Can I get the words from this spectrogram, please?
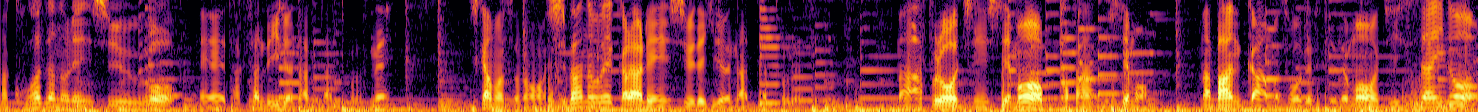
まあ、小技の練習を、えー、たくさんできるようになったってことですね。しかもその芝の上から練習できるようになったってことです。まあ、アプローチにしてもパターンにしても、まあ、バンカーもそうですけども実際の、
